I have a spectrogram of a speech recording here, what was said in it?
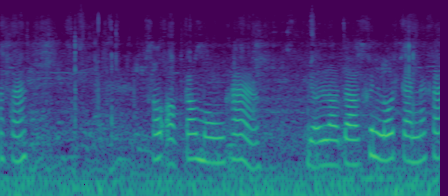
นะคะเขาออกเก้าโมงค่ะ เดี๋ยวเราจะขึ้นรถกันนะคะ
